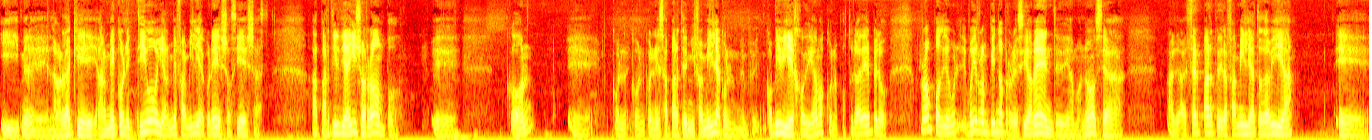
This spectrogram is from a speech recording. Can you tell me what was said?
y la verdad que armé colectivo y armé familia con ellos y ellas. A partir de ahí yo rompo con con, esa parte de mi familia, con, mi viejo, digamos, con la postura de él, pero rompo, voy rompiendo progresivamente, digamos, ¿no? O sea, al, ser parte de la familia todavía, eh,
